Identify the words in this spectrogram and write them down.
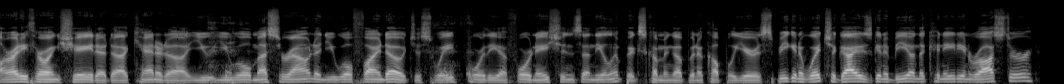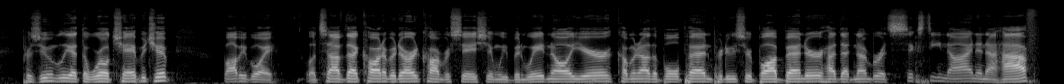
Already throwing shade at uh, Canada. You you will mess around and you will find out. Just wait for the uh, Four Nations and the Olympics coming up in a couple years. Speaking of which, a guy who's going to be on the Canadian roster, presumably at the World Championship, Bobby Boy. Let's have that Connor Bedard conversation. We've been waiting all year. Coming out of the bullpen, producer Bob Bender had that number at 69 and a half.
